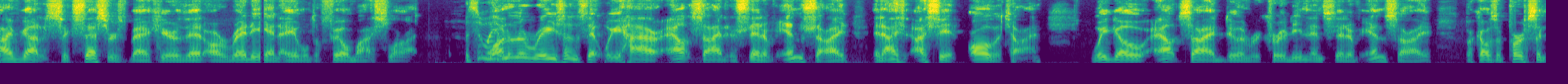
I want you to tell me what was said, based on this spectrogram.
I've got successors back here that are ready and able to fill my slot. So One of the reasons that we hire outside instead of inside, and I, I see it all the time, we go outside doing recruiting instead of inside because a person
